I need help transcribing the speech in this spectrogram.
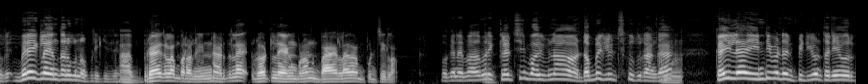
ஓகே பிரேக்லாம் எந்த அளவுக்கு நான் பிடிக்குது? ஆ, பிரேக்கெல்லாம் பரவாயில்ல. நின்ன இடத்துல ரோட்டில் எங்கே போனாலும் பேக்கெல்லாம் பிடிச்சிக்கலாம். ஓகேண்ணா இப்போ அது மாதிரி கிளட்ச்னு பார்த்தீங்கன்னா டபுள் கிளட்ச் கொடுத்துருக்காங்க. கையில் இண்டிபெண்டன்ட் பிடிக்கும் தனியாக ஒரு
